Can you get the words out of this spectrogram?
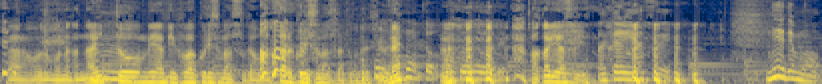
てなるほど。もうなんかナイトメアビフォアクリスマスが終わったらクリスマスだってことですよね。わかりやすい。わかりやすい。ねでも、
